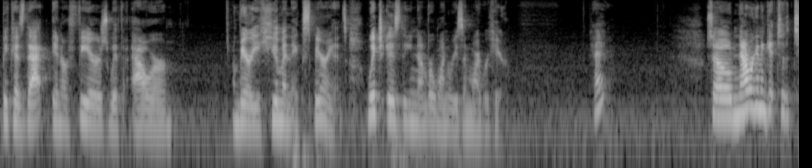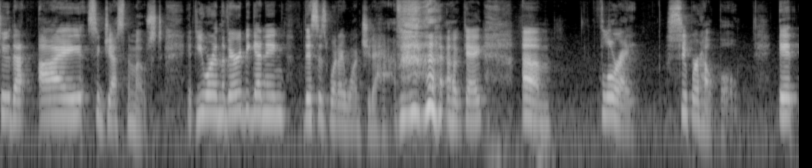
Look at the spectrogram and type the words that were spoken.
because that interferes with our very human experience, which is the number one reason why we're here. Okay? So now we're going to get to the two that I suggest the most. If you are in the very beginning, this is what I want you to have. okay? Um, fluorite, super helpful. It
